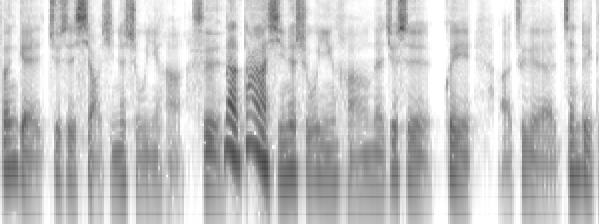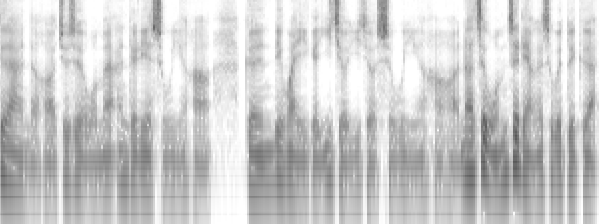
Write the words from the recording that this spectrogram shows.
分给就是小型的食物银行，是。那大型的食物银行呢，就是会呃这个针对个案的哈，就是我们安德烈食物银行跟另外一个一九一九食物银行哈，那这我们这两个是会对个案。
